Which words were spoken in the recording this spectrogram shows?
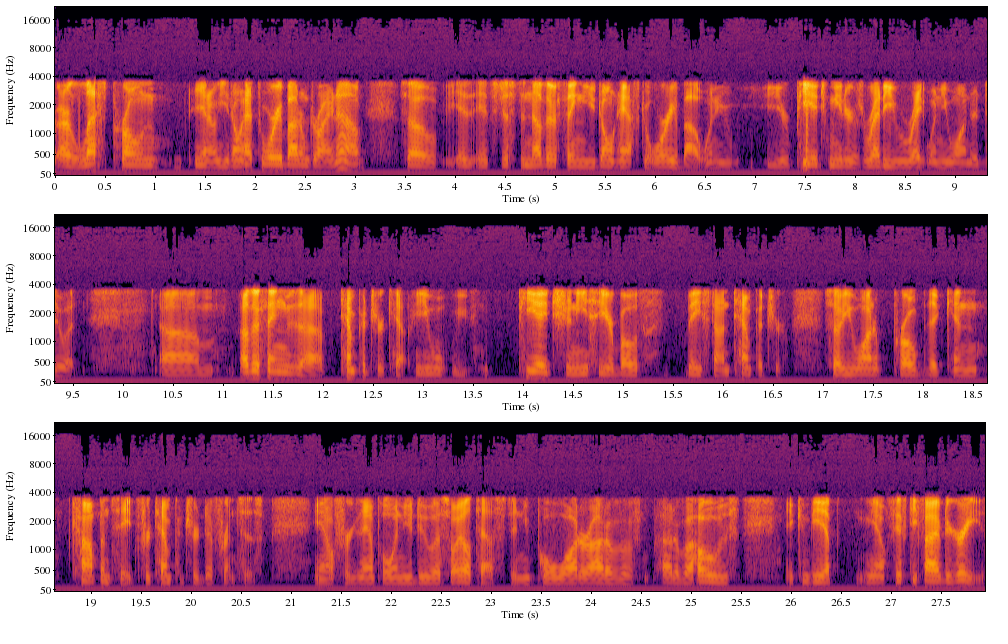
are less prone. You know, you don't have to worry about them drying out. So it, it's just another thing you don't have to worry about when you your pH meter is ready right when you want to do it. Um, other things, uh, temperature. Cal- you, pH and EC are both based on temperature, so you want a probe that can compensate for temperature differences. You know, for example, when you do a soil test and you pull water out of a out of a hose, it can be up you know 55 degrees.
